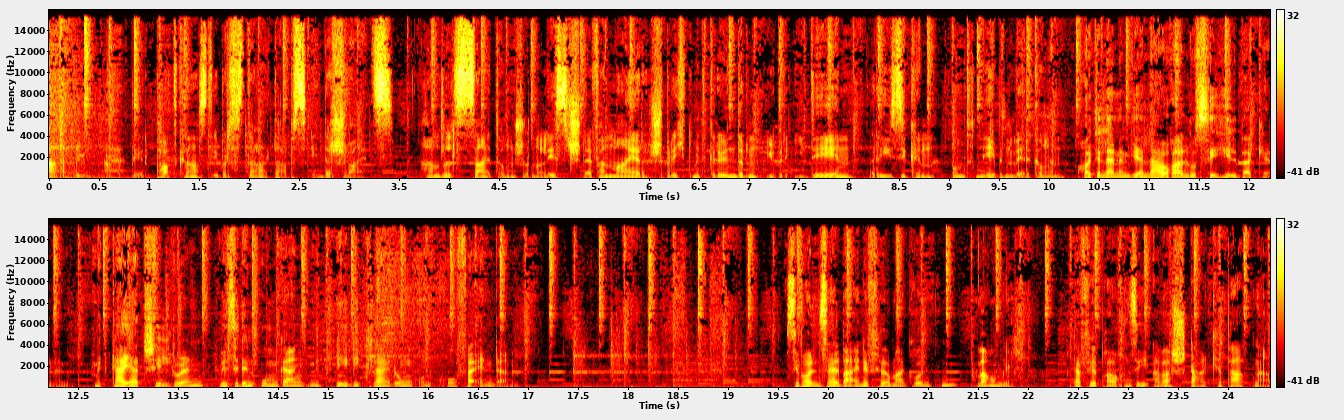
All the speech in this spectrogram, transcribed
Upbeat, der Podcast über Startups in der Schweiz. Handelszeitung-Journalist Stefan Mayer spricht mit Gründern über Ideen, Risiken und Nebenwirkungen. Heute lernen wir Laura Lucy Hilber kennen. Mit Gaia Children will sie den Umgang mit Babykleidung und Co. verändern. Sie wollen selber eine Firma gründen? Warum nicht? Dafür brauchen Sie aber starke Partner.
